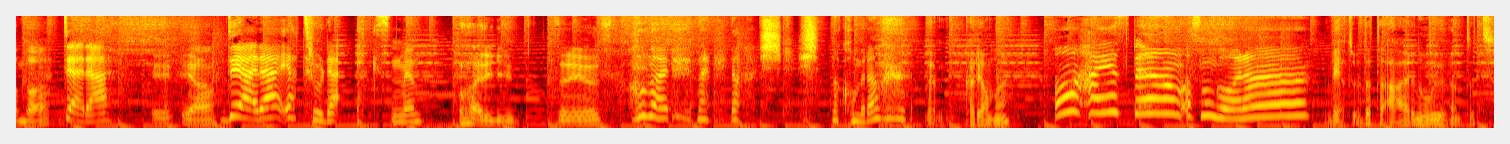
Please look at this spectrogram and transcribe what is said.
Hva da? Dere, Eh, Ja. dere, jeg tror det er eksen min. Å, herregud. Seriøst? Å nei, nei, ja, hysj, hysj, nå kommer han. Karianne, Å, hei Espen, åssen går det? vet du, dette er noe uventet.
